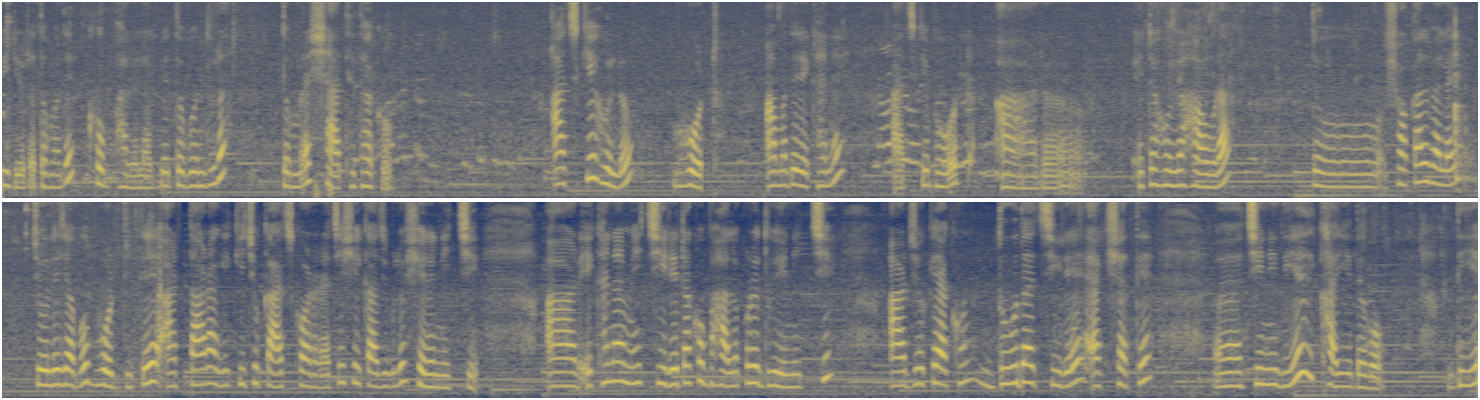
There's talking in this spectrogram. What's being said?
ভিডিওটা তোমাদের খুব ভালো লাগবে। তো বন্ধুরা, তোমরা সাথে থাকো। আজকে হলো ভোট। আমাদের এখানে আজকে ভোট, আর এটা হলো হাওড়া। তো সকালবেলায় চলে যাব ভোট দিতে, আর তার আগে কিছু কাজ করার আছে, সেই কাজগুলো সেরে নিচ্ছি। আর এখানে আমি চিড়েটা খুব ভালো করে ধুয়ে নিচ্ছি। আর্যকে এখন দুধ আর চিড়ে একসাথে চিনি দিয়ে খাইয়ে দেব। দিয়ে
